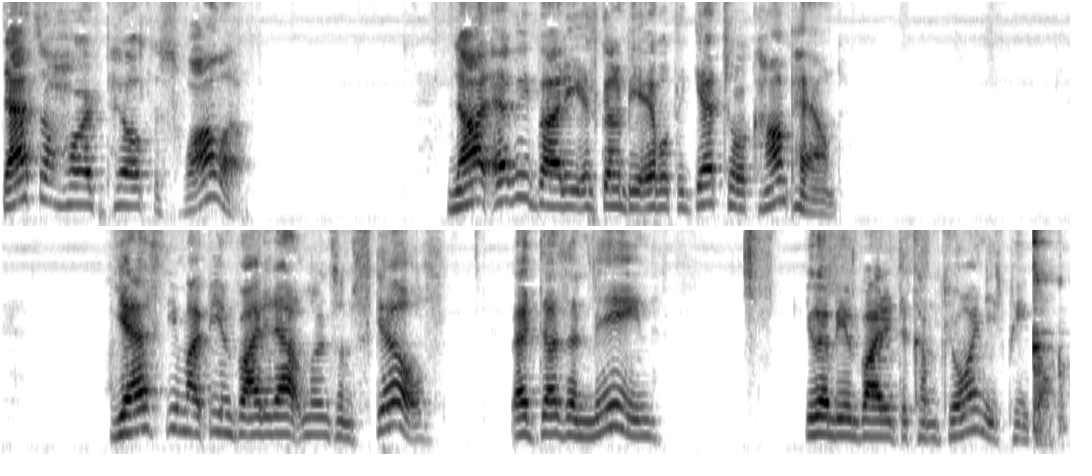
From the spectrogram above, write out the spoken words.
That's a hard pill to swallow. Not everybody is going to be able to get to a compound. Yes, you might be invited out and learn some skills. That doesn't mean you're going to be invited to come join these people.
